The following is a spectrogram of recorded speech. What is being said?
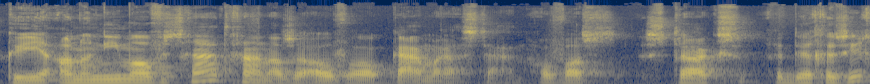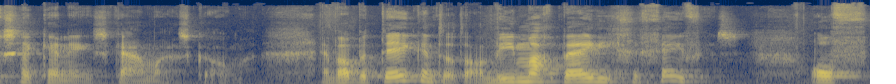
kun je anoniem over straat gaan als er overal camera's staan? Of als straks de gezichtsherkenningscamera's komen? En wat betekent dat dan? Wie mag bij die gegevens? Of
